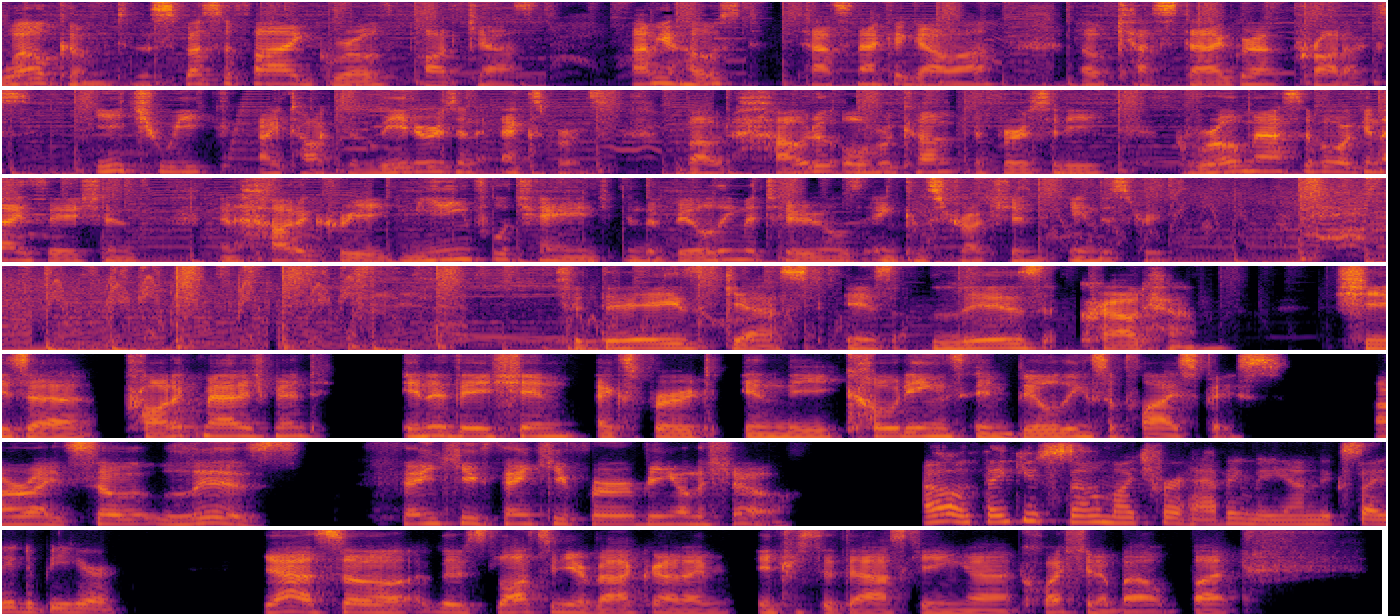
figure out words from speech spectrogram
Welcome to the Specified Growth Podcast. I'm your host, Tats Nakagawa of Castagra Products. Each week, I talk to leaders and experts about how to overcome adversity, grow massive organizations, and how to create meaningful change in the building materials and construction industry. Today's guest is Liz Crowdham. She's a product management innovation expert in the coatings and building supply space. All right. So, Liz, thank you. Thank you for being on the show. Oh, thank you so much for having me. I'm excited to be here. Yeah. So, there's lots in your background I'm interested to asking a question about. But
